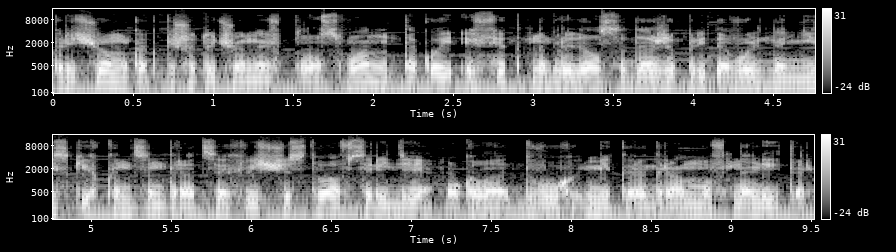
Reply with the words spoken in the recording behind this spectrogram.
Причем, как пишут ученые в PLOS ONE, такой эффект наблюдался даже при довольно низких концентрациях вещества в среде, около 2 микрограммов на литр.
